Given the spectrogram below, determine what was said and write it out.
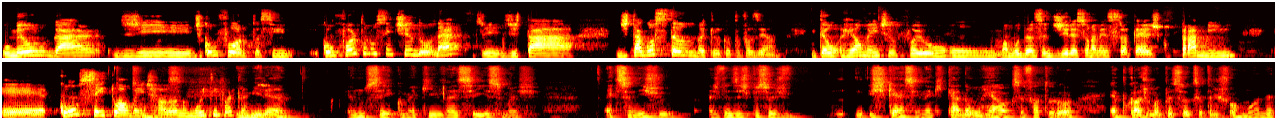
O meu lugar de, de conforto, assim, conforto no sentido, né? De estar de tá, de tá gostando daquilo que eu estou fazendo. Então, realmente foi um, uma mudança de direcionamento estratégico para mim, é, conceitualmente falando, muito importante. Miriam, eu não sei como é que vai ser isso, mas é que seu nicho, às vezes as pessoas esquecem, né, que cada um real que você faturou é por causa de uma pessoa que você transformou, né?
